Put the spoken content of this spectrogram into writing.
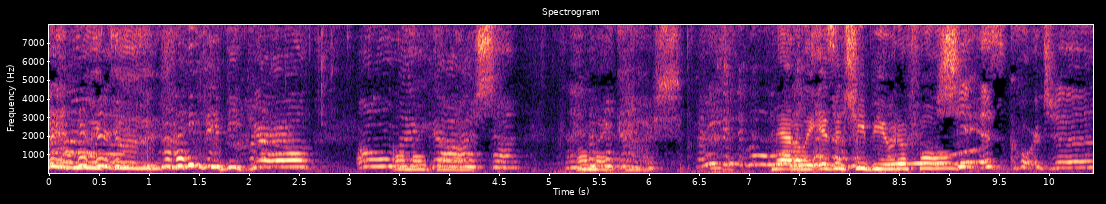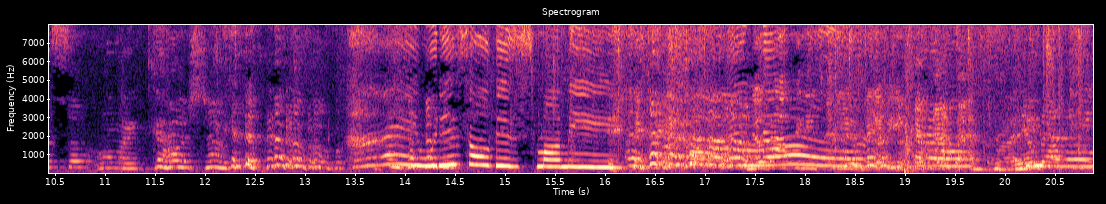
Oh my God. Hi, baby girl. Oh, oh my, my gosh. Oh my gosh. Natalie, isn't she beautiful? She is gorgeous. Oh my gosh. Hi, what is all this, Mommy? No balcony for you, baby. No balcony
